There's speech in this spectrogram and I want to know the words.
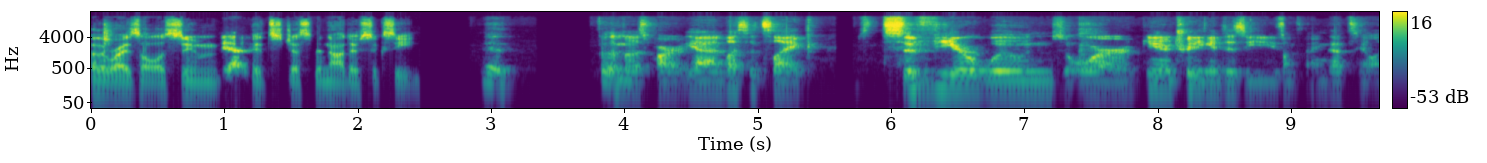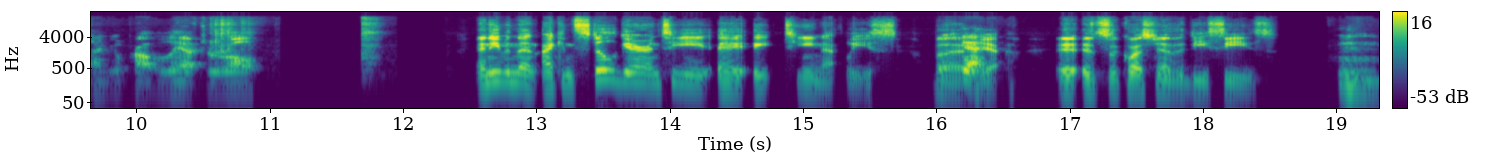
Otherwise, I'll assume Yeah. it's just an auto succeed. For the most part, yeah, unless it's like severe wounds or you know treating a disease, something. That's the only time you'll probably have to roll. And even then, I can still guarantee a 18 at least. But Yeah. yeah, it, it's the question of the DCs. hmm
